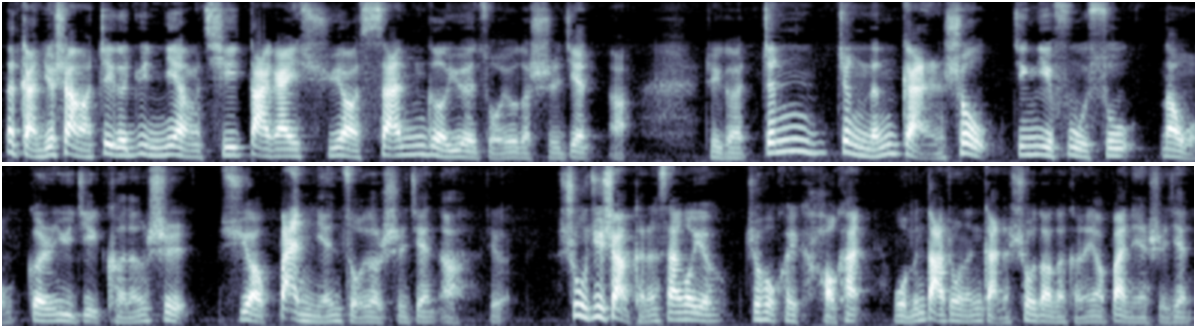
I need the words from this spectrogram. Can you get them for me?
那感觉上啊，这个酝酿期大概需要三个月左右的时间啊。这个真正能感受经济复苏，那我个人预计可能是需要半年左右的时间啊。这个数据上可能三个月之后会好看，我们大众能感受到的可能要半年时间。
